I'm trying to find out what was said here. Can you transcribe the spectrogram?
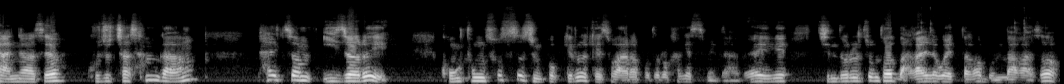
안녕하세요. 구주차 3강 8.2절의 공통 소스 증폭기를 계속 알아보도록 하겠습니다. 네, 이게 진도를 좀 더 나가려고 했다가 못 나가서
